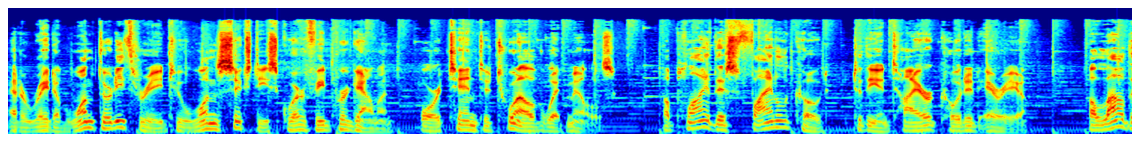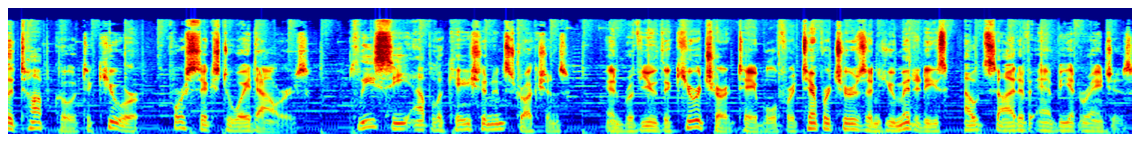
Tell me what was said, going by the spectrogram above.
at a rate of 133 to 160 square feet per gallon or 10 to 12 wet mils. Apply this final coat to the entire coated area. Allow the top coat to cure for 6 to 8 hours. Please see application instructions and review the cure chart table for temperatures and humidities outside of ambient ranges.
